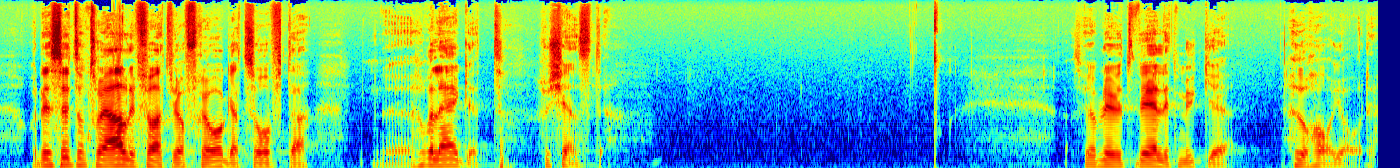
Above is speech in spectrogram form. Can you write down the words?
Och dessutom tror jag aldrig för att vi har frågat så ofta, eh, hur är läget? Hur känns det? Så vi har blivit väldigt mycket, hur har jag det?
